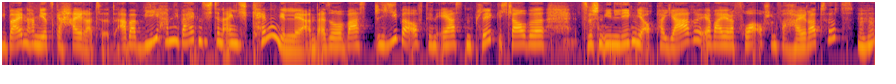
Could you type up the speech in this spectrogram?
Die beiden haben jetzt geheiratet. Aber wie haben die beiden sich denn eigentlich kennengelernt? Also war es Liebe auf den ersten Blick? Ich glaube, zwischen ihnen liegen ja auch ein paar Jahre. Er war ja davor auch schon verheiratet. Mhm.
